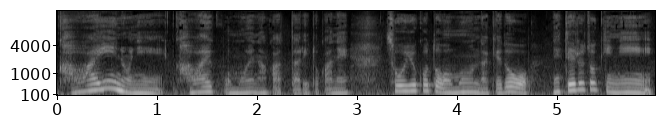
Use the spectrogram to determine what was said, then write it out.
可愛いのに可愛く思えなかったりとかね。そういうことを思うんだけど寝てる時に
